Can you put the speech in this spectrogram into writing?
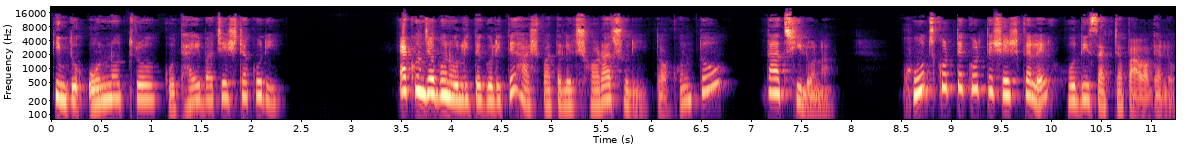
কিন্তু অন্যত্র কোথায় বা চেষ্টা করি এখন যেমন অলিতে গলিতে হাসপাতালের ছড়াছড়ি তখন তো তা ছিল না। খোঁজ করতে করতে শেষকালের হদিস একটা পাওয়া গেল।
